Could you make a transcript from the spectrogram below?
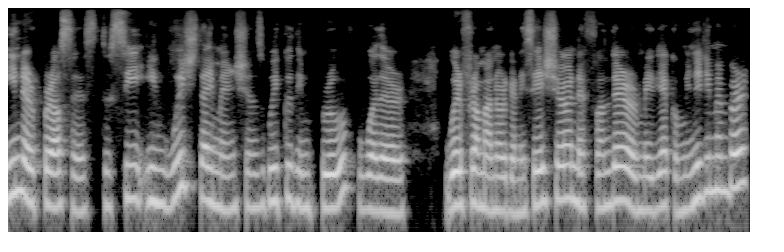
inner process to see in which dimensions we could improve, whether we're from an organization, a funder, or maybe a community member.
